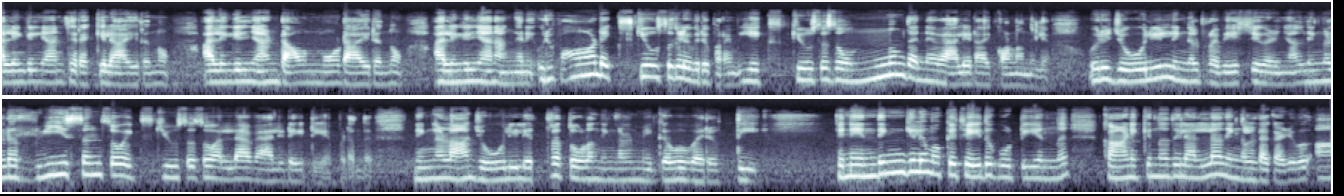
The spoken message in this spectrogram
അല്ലെങ്കിൽ ഞാൻ തിരക്കിലായിരുന്നു അല്ലെങ്കിൽ ഞാൻ ഡൗൺ മോഡായിരുന്നു അല്ലെങ്കിൽ ഞാൻ അങ്ങനെ ഒരുപാട് എക്സ്ക്യൂസുകൾ ഇവർ പറയും. ഈ എക്സ്ക്യൂസസ് ഒന്നും തന്നെ വാലിഡ് ആയിക്കൊള്ളണമെന്നില്ല. ഒരു ജോലിയിൽ നിങ്ങൾ പ്രവേശിച്ചു കഴിഞ്ഞാൽ നിങ്ങളുടെ റീസൺസോ എക്സ്ക്യൂസസോ അല്ല വാലിഡേറ്റ് ചെയ്യപ്പെടുന്നത്. നിങ്ങൾ ആ ജോലിയിൽ എത്രത്തോളം നിങ്ങൾ മികവ് വരുത്തി. പിന്നെ എന്തെങ്കിലുമൊക്കെ ചെയ്തു കൂട്ടി എന്ന് കാണിക്കുന്നതിലല്ല നിങ്ങളുടെ കഴിവ്. ആ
